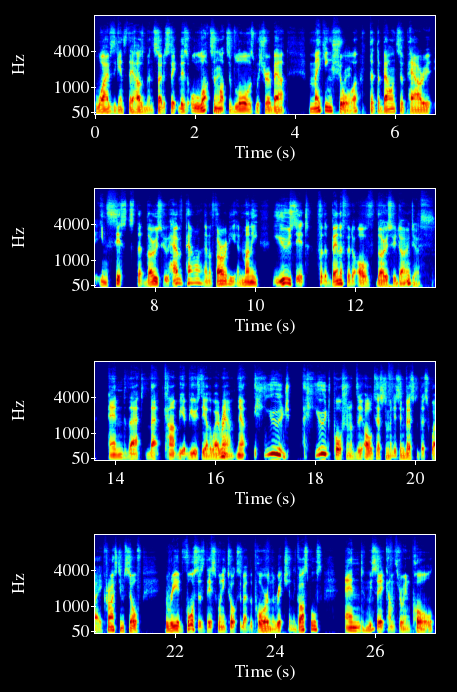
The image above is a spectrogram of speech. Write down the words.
wives against their husbands, so to speak. There's lots and lots of laws which are about making sure right. that the balance of power insists that those who have power and authority and money use it for the benefit of those who don't. Yes. And that that can't be abused the other way around. Now, a huge, a huge portion of the Old Testament is invested this way. Christ himself reinforces this when he talks about the poor and the rich in the Gospels and mm-hmm. we see it come through in Paul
